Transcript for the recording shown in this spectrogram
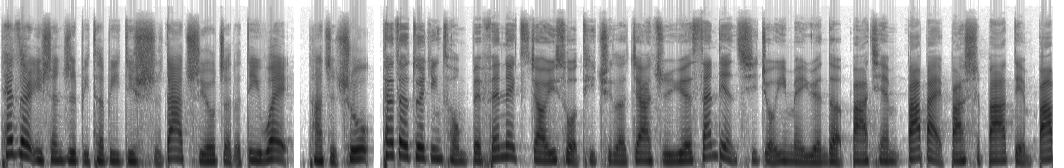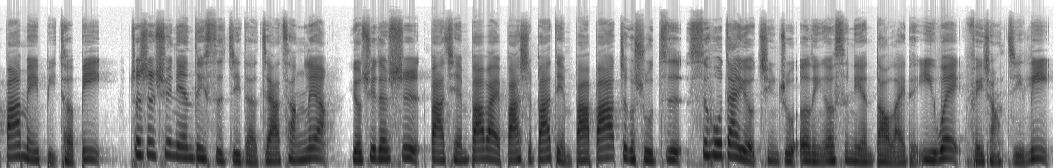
，Tether 已升至比特币第十大持有者的地位。他指出，Tether 最近从 Bitfinex 交易所提取了价值约三点七九亿美元的八千八百八十八点八八枚比特币，这是去年第四季的加仓量。有趣的是，八千八百八十八点八八这个数字似乎带有庆祝二零二四年到来的意味，非常吉利。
